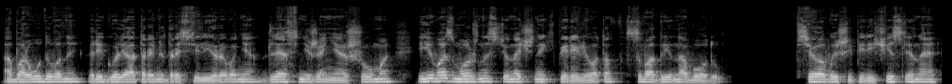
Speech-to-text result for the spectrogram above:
оборудованы регуляторами дросселирования для снижения шума и возможностью ночных перелетов с воды на воду. Все вышеперечисленное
